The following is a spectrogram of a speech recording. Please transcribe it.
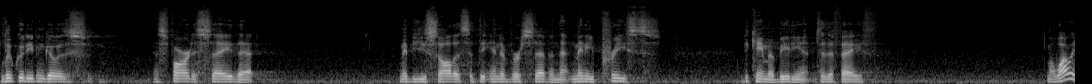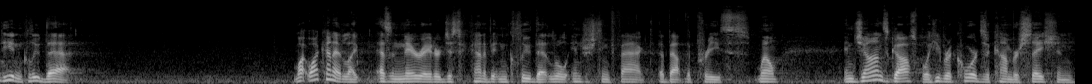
Luke would even go as, as far to say that maybe you saw this at the end of verse 7 that many priests became obedient to the faith. Well, why would he include that? Why, why kind of like, as a narrator, just to kind of include that little interesting fact about the priests? Well, in John's gospel, he records a conversation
